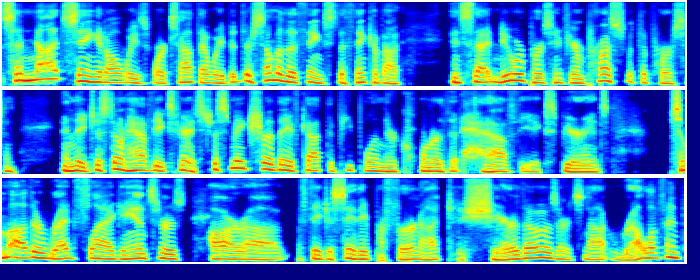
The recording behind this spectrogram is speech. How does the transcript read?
so not saying it always works out that way, but there's some of the things to think about it's that newer person. If you're impressed with the person and they just don't have the experience, just make sure they've got the people in their corner that have the experience. Some other red flag answers are uh, if they just say they prefer not to share those or it's not relevant.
